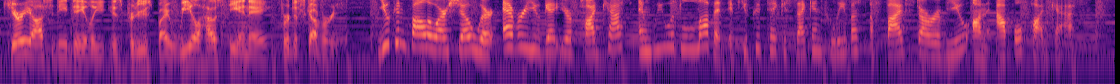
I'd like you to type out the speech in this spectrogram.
Curiosity Daily is produced by Wheelhouse DNA for Discovery. You can follow our show wherever you get your podcasts, and we would love it if you could take a second to leave us a five star review on Apple Podcasts.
